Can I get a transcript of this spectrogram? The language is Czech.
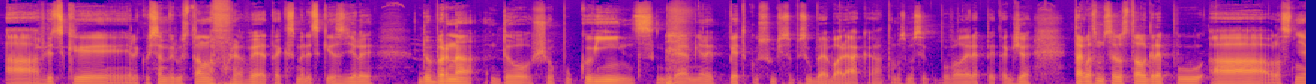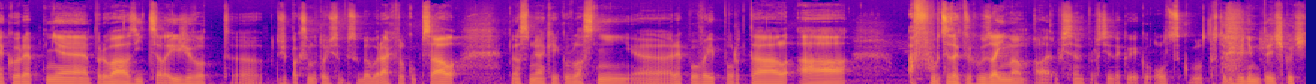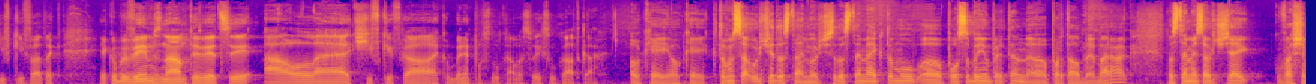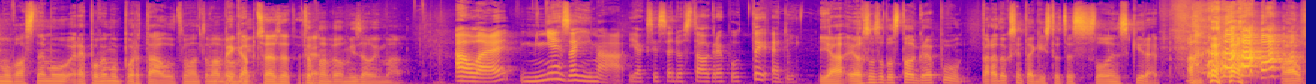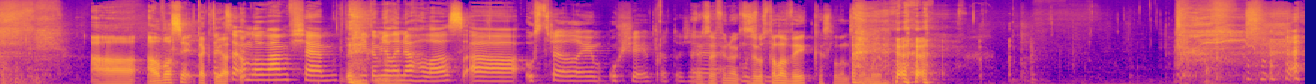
A vždycky, jelikož jsem vyrůstal na Moravě, tak jsme vždycky jezdili do Brna, do shopu Queens, kde měli pět kusů časopisů B Baráka a tam jsme si kupovali repy, takže takhle jsem se dostal k repu a vlastně jako rep mě provází celý život, eh, protože pak jsem do toho časopisu B Barák chvilku psal, měl jsem nějaký jako vlastní uh, repový portál a a furt se tak trochu zajímám, ale už jsem prostě takový jako old school, prostě když vidím tričko Chief Keefa, tak jakoby vím, znám ty věci, ale Chief Keefa jakoby neposlouchám ve svých sluchátkách. OK, OK. K tomu sa určite dostaneme. Určite sa dostaneme k tomu uh, pôsobeniu pre ten uh, portál Bebarák. Dostaneme sa určite aj k vašemu vlastnému repovému portálu. To ma, to veľmi, Up CZ. to ma veľmi zaujíma. Ale mě zajímá, jak jsi se dostal k repu ty, Eddie. Ja, ja som sa dostal k repu paradoxne takisto cez slovenský rap. Wow. A, ale vlastne takto Tak ja... se omlouvám všem, kteří to měli na hlas a ustřelili jim uši, protože... Josefino, jak jste se dostala vy ke slovenskému repu?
